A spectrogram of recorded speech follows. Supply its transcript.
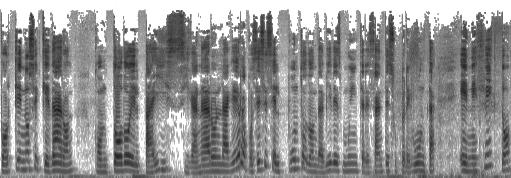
por qué no se quedaron con todo el país si ganaron la guerra. Pues ese es el punto donde David es muy interesante su pregunta. En efecto,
